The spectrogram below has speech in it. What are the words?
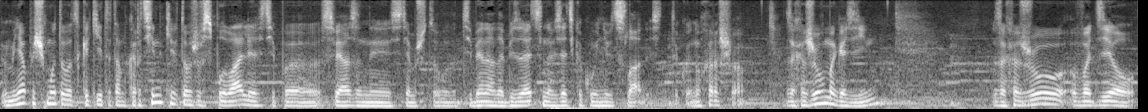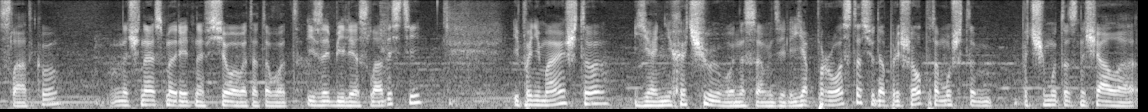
У меня почему-то вот какие-то там картинки тоже всплывали, типа, связанные с тем, что вот тебе надо обязательно взять какую-нибудь сладость. Такой, ну хорошо. Захожу в магазин, захожу в отдел сладкого, начинаю смотреть на все вот это вот изобилие сладостей и понимаю, что я не хочу его на самом деле. Я просто сюда пришел, потому что почему-то сначала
